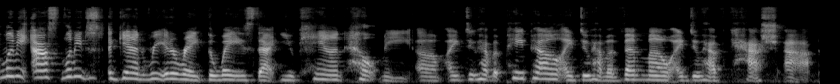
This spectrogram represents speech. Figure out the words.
let me ask let me just again reiterate the ways that you can help me. Um, i do have a paypal i do have a venmo i do have cash app.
